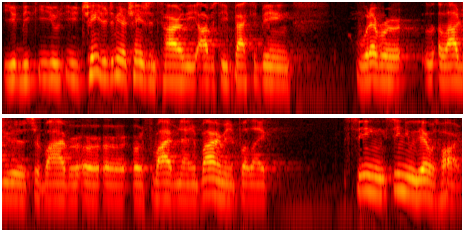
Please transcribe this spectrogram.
You'd be you you change your demeanor changed entirely. Obviously, back to being whatever allowed you to survive or or, or, or thrive in that environment. But like seeing seeing you there was hard,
